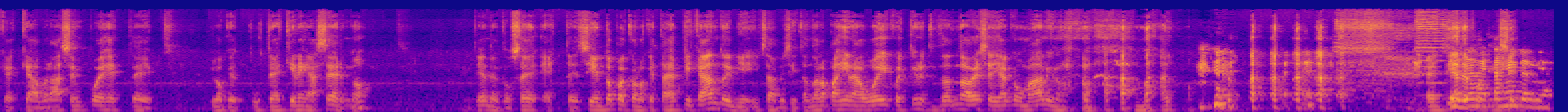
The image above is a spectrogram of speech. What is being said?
que, que abracen pues este, lo que ustedes quieren hacer, ¿no? ¿Entiendes? Entonces, este, siento pues con lo que estás explicando y, y visitando la página web y cuestiones, tratando a ver si hay algo malo y no nada malo. ¿Entiendes? Sí, estás sí, entendiendo.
